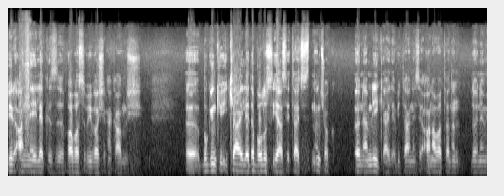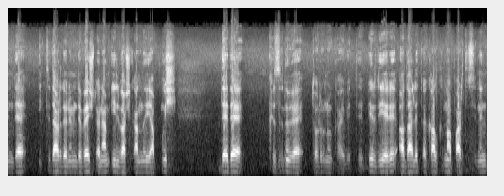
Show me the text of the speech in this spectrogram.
bir anneyle kızı, babası bir başına kalmış. Ee, bugünkü iki ailede Bolu siyaseti açısından çok önemli iki. Bir tanesi Anavatan'ın döneminde, iktidar döneminde beş dönem il başkanlığı yapmış. Dede kızını ve torunu kaybetti. Bir diğeri Adalet ve Kalkınma Partisi'nin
